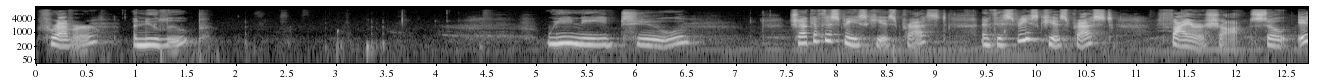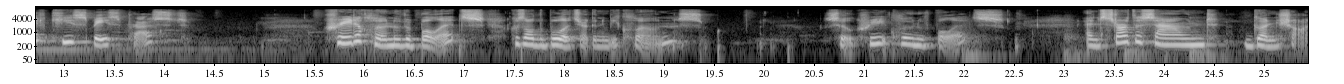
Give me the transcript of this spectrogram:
forever, a new loop, we need to check if the space key is pressed. And if the space key is pressed, fire a shot. So if key space pressed, create a clone of the bullets, because all the bullets are going to be clones. So create clone of bullets, and start the sound gunshot.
